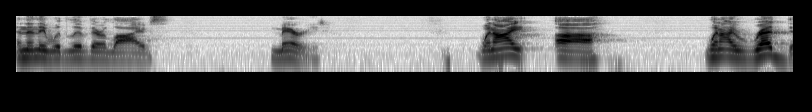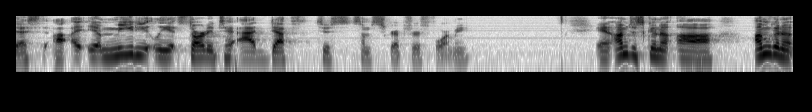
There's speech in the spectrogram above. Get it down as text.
and then they would live their lives married. When I uh, when I read this, I, immediately it started to add depth to some scriptures for me. And I'm just gonna uh, I'm gonna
